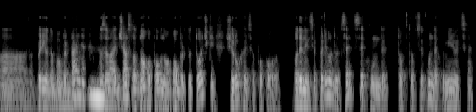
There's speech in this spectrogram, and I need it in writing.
а, періодом обертання називають час одного повного оберту точки, що рухається по колу. Одиниця періоду це секунди, тобто в секундах вимірюється е,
